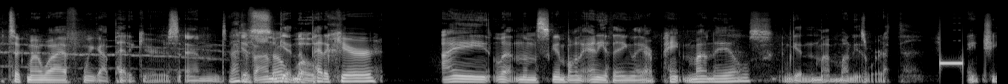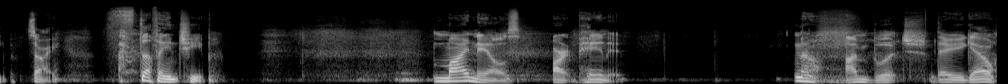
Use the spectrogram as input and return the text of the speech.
I took my wife and we got pedicures. And That if I'm so getting woke. a pedicure, I ain't letting them skimp on anything. They are painting my nails. I'm getting my money's worth. ain't cheap. Sorry. Stuff ain't cheap. My nails aren't painted. No. I'm Butch. There you go.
